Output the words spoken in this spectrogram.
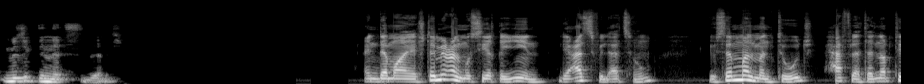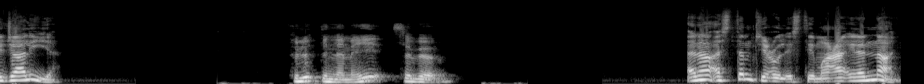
müzik dinletisi denir. عندما يجتمع الموسيقيين لعزف الأسهم يسمى المنتوج حفلة ارتجالية Flüt dinlemeyi seviyorum. أنا أستمتع الاستماع إلى الناي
